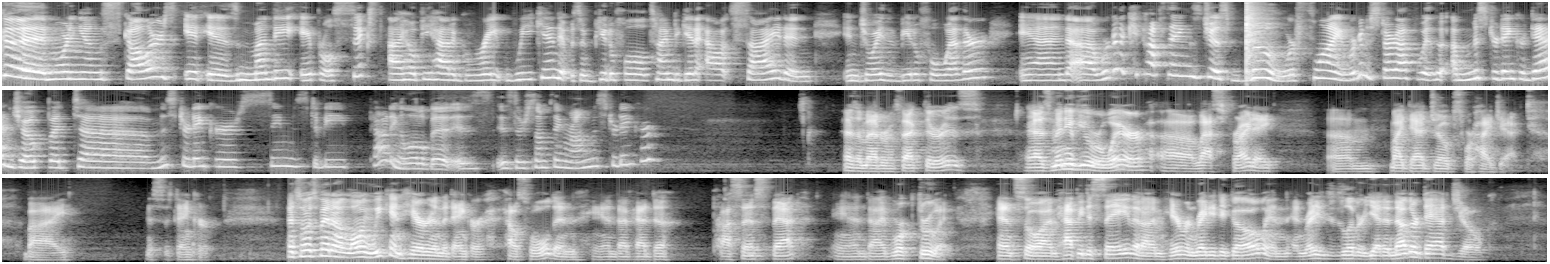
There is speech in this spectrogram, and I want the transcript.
Good morning, young scholars. It is Monday, April 6th. I hope you had a great weekend. It was a beautiful time to get outside and enjoy the beautiful weather. And uh, we're going to kick off things just boom, we're flying. We're going to start off with a Mr. Denker dad joke, but uh, Mr. Denker seems to be pouting a little bit. Is, is there something wrong, Mr. Denker? As a matter of fact, there is. As many of you are aware, uh, last Friday, um, my dad jokes were hijacked by Mrs. Denker. And so it's been a long weekend here in the Denker household, and, and I've had to process that, and I've worked through it. And so I'm happy to say that I'm here and ready to go and, and ready to deliver yet another dad joke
